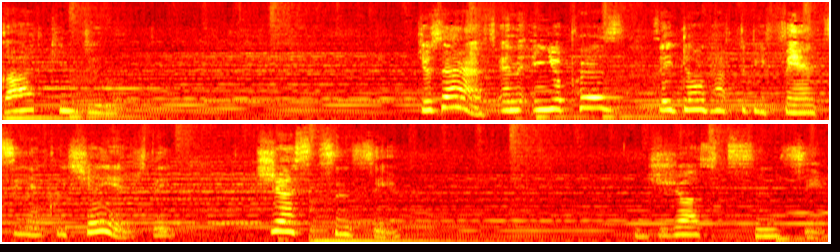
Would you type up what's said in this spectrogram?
God can do it. Just ask. And in your prayers, they don't have to be fancy and cliche-ish. They just sincere. Just sincere.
